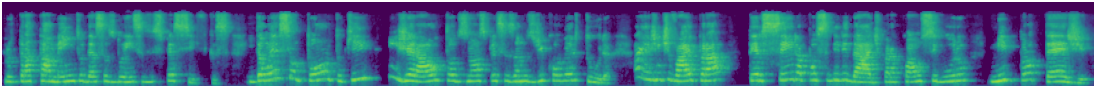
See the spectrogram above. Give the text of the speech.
para o tratamento dessas doenças específicas. Então, esse é um ponto que, em geral, todos nós precisamos de cobertura. Aí a gente vai para a terceira possibilidade, para a qual o seguro me protege,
